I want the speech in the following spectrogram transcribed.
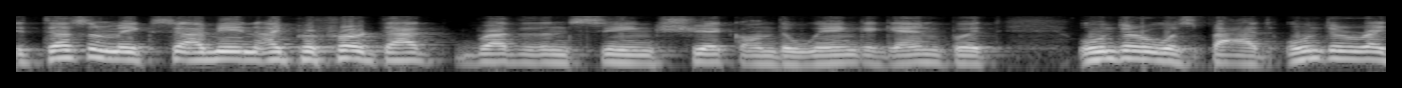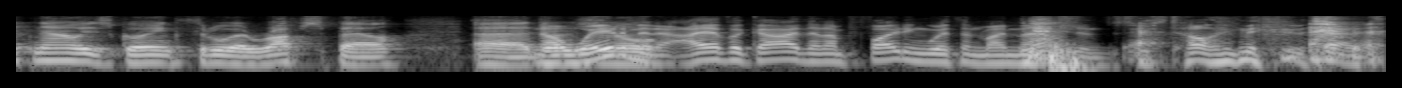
it doesn't make sense. I mean, I preferred that rather than seeing Schick on the wing again. But Under was bad. Under right now is going through a rough spell. Uh, now wait no... a minute. I have a guy that I'm fighting with in my mentions who's telling me that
